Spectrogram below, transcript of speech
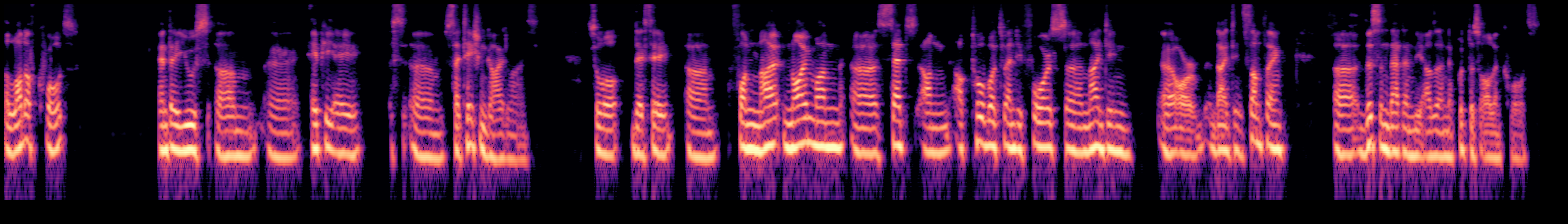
a lot of quotes and they use um, APA um, citation guidelines. So they say um, von Neumann said on October 24th, 19 or 19 something, uh, this and that and the other, and I put this all in quotes.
